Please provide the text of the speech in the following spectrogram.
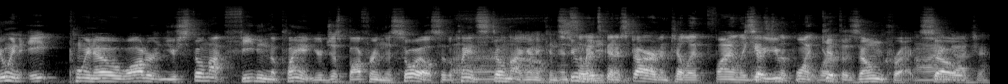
doing 8.0 water, you're still not feeding the plant. You're just buffering the soil, so the plant's still not going to and consume so it's going to starve until it finally so gets you to the point where get the zone correct. I so gotcha.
